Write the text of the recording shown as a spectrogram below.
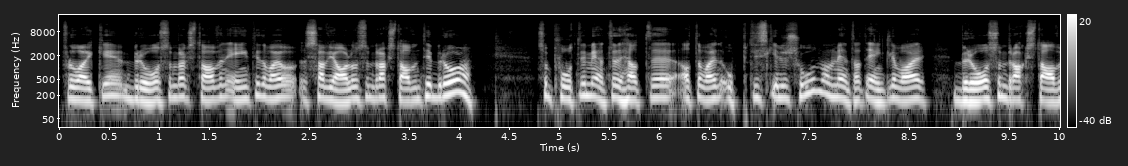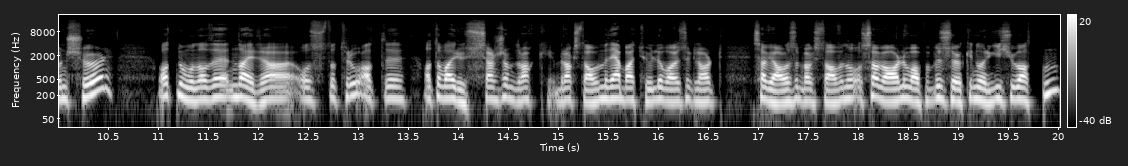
For det var ikke Brå som brakk staven egentlig, det var jo Savjalo som brakk staven til Brå. Så Putin mente det at, at det var en optisk illusjon. Han mente at det egentlig var Brå som brakk staven sjøl, og at noen hadde narra oss til å tro at, at, det var russeren som brakk, brakk staven. Men det er bare tull. Det var jo så klart Savjalo som brakk staven. Og Savjalo var på besøk i Norge i 2018.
